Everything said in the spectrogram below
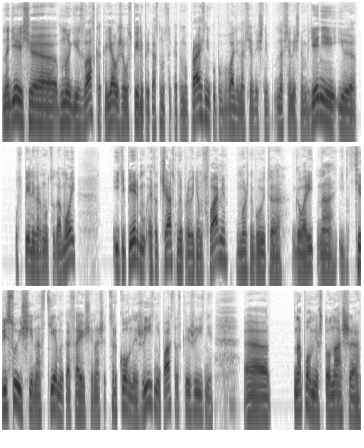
Надеюсь, э, многие из вас, как и я, уже успели прикоснуться к этому празднику, побывали на всеночной, на всеночном бдении и успели вернуться домой – и теперь этот час мы проведем с вами. Можно будет э, говорить на интересующие нас темы, касающие нашей церковной жизни, пасторской жизни. Э, напомню, что э,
